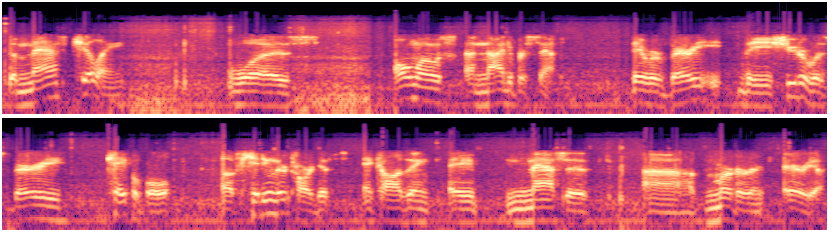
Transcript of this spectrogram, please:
the mass killing was almost a 90%. They were very, the shooter was very capable of hitting their targets and causing a massive uh, murder area.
